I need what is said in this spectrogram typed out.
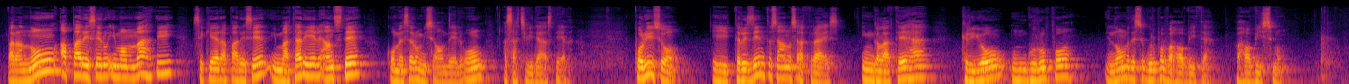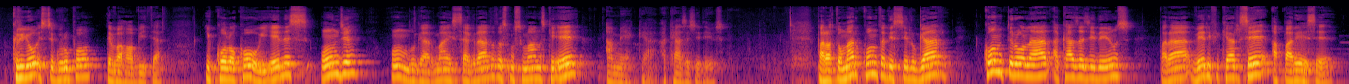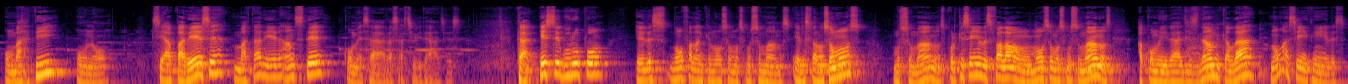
para não aparecer o Imam Mahdi, se quer aparecer e matar ele antes de começar a missão dele ou as atividades dele. Por isso, e 300 anos atrás, Inglaterra criou um grupo, em nome desse grupo Wahhabita, Wahhabismo. Criou esse grupo de Wahhabita e colocou eles onde? Um lugar mais sagrado dos muçulmanos que é a Meca, a casa de Deus. Para tomar conta desse lugar, controlar a casa de Deus, para verificar se aparece o Mahdi ou não. Se aparece, matar ele antes de começar as atividades. Tá, esse grupo eles não falam que nós somos muçulmanos, eles falam somos muçulmanos, porque se eles falam nós somos muçulmanos, a comunidade islâmica lá não aceita eles.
